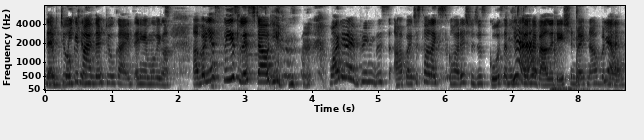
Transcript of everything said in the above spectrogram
they're two. we Okay, can. fine. There are two kinds. Anyway, moving on. Uh, but yes, please list out. You. Why did I bring this up? I just thought like Scottish would just go. So I'm just Yeah. get my validation right now, but Yeah. no,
